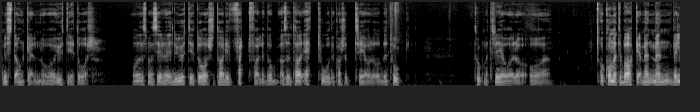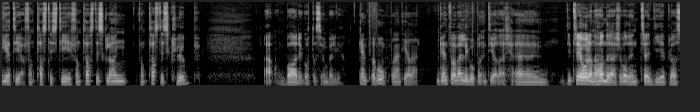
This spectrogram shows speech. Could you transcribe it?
knuste ankelen og var ute i et år. Og det som jeg sier, Er du ute i et år, så tar det i hvert fall det dobbelt. Altså det tar ett, to, det er kanskje tre år. Og det tok, tok meg tre år å, å komme tilbake. Men, men Belgia-tida, fantastisk tid, fantastisk land, fantastisk klubb. Ja, bare godt å si om Belgia. Gent var god på den tida der. Gent var veldig god på den tida der. Eh, de tre årene jeg hadde der, så var det en tredjeplass,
